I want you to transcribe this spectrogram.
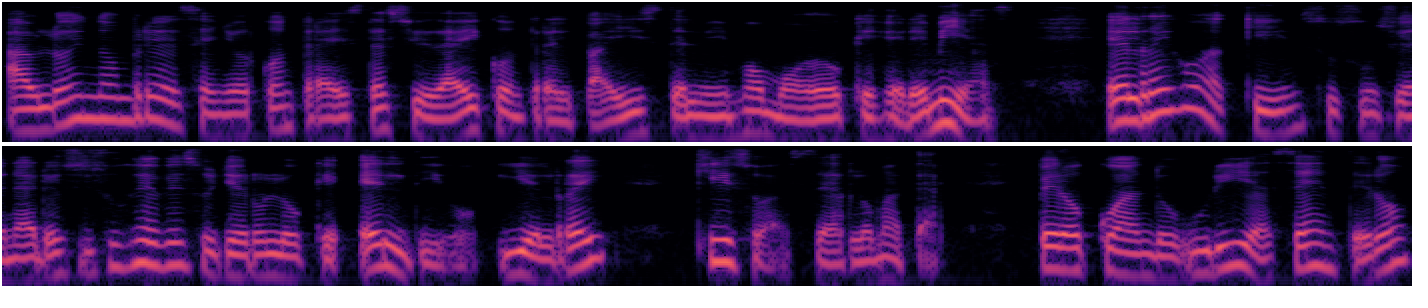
habló en nombre del Señor contra esta ciudad y contra el país del mismo modo que Jeremías. El rey Joaquín, sus funcionarios y sus jefes oyeron lo que él dijo y el rey quiso hacerlo matar. Pero cuando Urías se enteró,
